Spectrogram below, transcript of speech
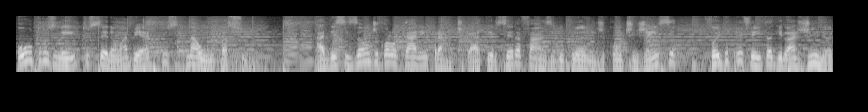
outros leitos serão abertos na UPA Sul. A decisão de colocar em prática a terceira fase do plano de contingência foi do prefeito Aguilar Júnior,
